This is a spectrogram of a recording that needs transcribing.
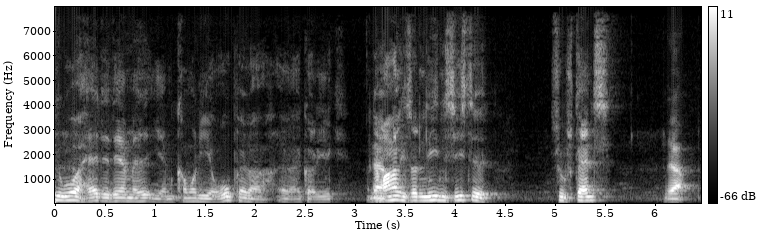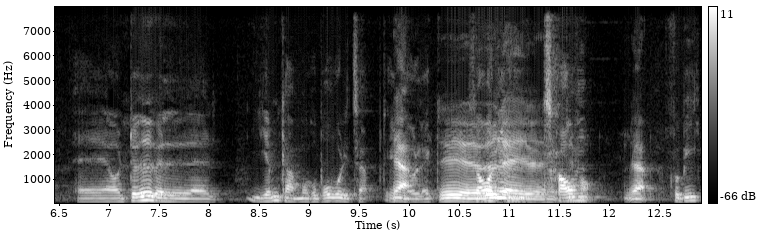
3-4 uger havde det der med, jamen kommer de i Europa, eller, eller gør de ikke? Men der Ja. mangler lige sådan lige den sidste substans, Ja, øh, og døde vel i hjemmekampen mod Hobro, hvor de tabte. ja 1-0, ikke? det øh, så var den øh, travm det- Ja. forbi.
